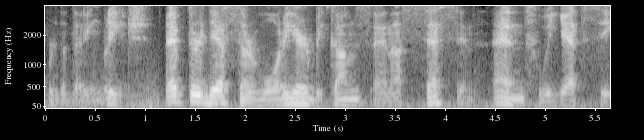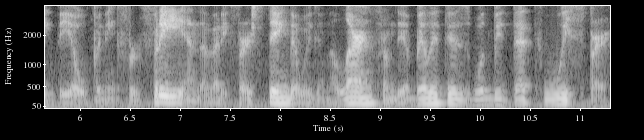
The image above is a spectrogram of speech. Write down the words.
for the Daring Breach. After this our warrior becomes an assassin and we get to see the opening for free and the very first thing that we're gonna learn from the abilities would be Death Whisper.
